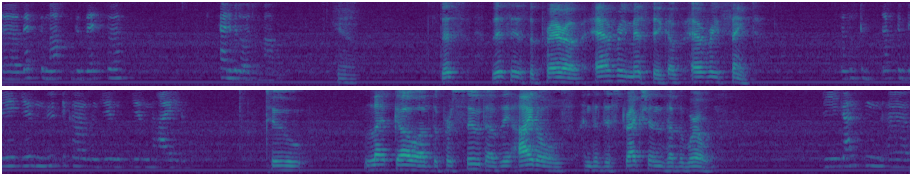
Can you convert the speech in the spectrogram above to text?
äh, selbstgemachten Gesetze keine Bedeutung haben. Yeah. This, this is the prayer of every mystic, of every saint. Das ist das Gebet jeden Mystikers und jeden, jeden Heiligen. To let go of the pursuit of the idols and the distractions of the world. Die ganzen, äh,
